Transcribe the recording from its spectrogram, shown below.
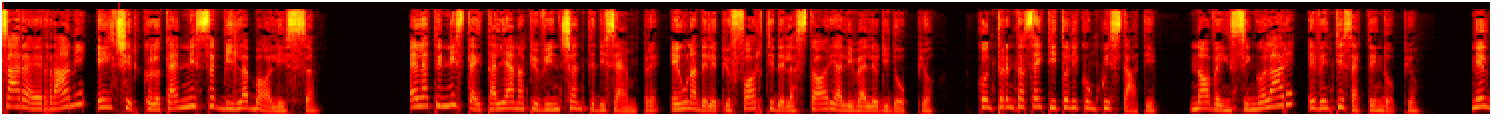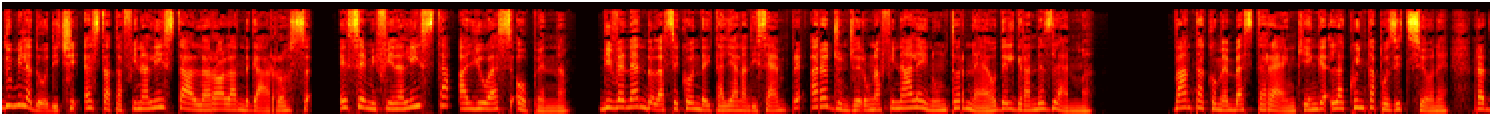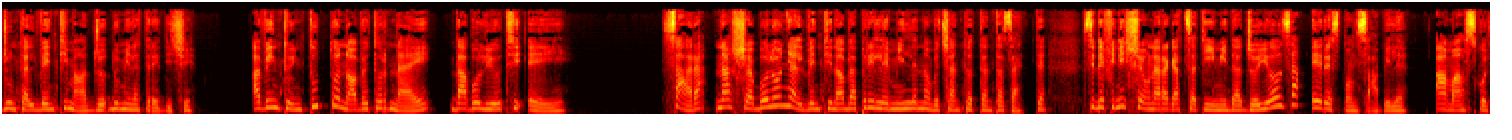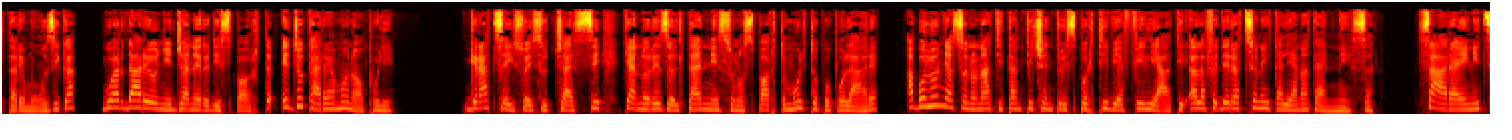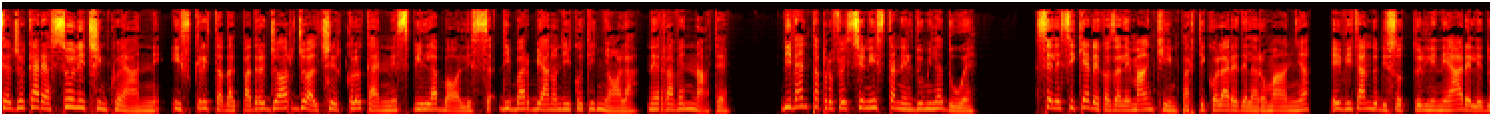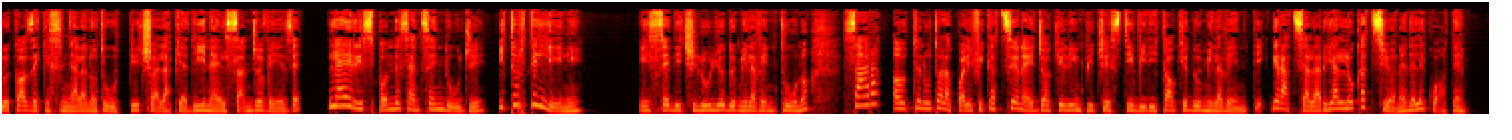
Sara Errani e il circolo tennis Villa Bolis. È la tennista italiana più vincente di sempre e una delle più forti della storia a livello di doppio, con 36 titoli conquistati, 9 in singolare e 27 in doppio. Nel 2012 è stata finalista al Roland Garros e semifinalista agli US Open, divenendo la seconda italiana di sempre a raggiungere una finale in un torneo del Grande Slam. Vanta come best ranking la quinta posizione, raggiunta il 20 maggio 2013. Ha vinto in tutto nove tornei WTA. Sara nasce a Bologna il 29 aprile 1987. Si definisce una ragazza timida, gioiosa e responsabile. Ama ascoltare musica, guardare ogni genere di sport e giocare a Monopoli. Grazie ai suoi successi, che hanno reso il tennis uno sport molto popolare, a Bologna sono nati tanti centri sportivi affiliati alla Federazione Italiana Tennis. Sara inizia a giocare a soli 5 anni, iscritta dal padre Giorgio al circolo tennis Villa Bolis di Barbiano di Cotignola, nel Ravennate. Diventa professionista nel 2002. Se le si chiede cosa le manchi in particolare della Romagna, evitando di sottolineare le due cose che segnalano tutti, cioè la piadina e il sangiovese, lei risponde senza indugi: i tortellini. Il 16 luglio 2021 Sara ha ottenuto la qualificazione ai Giochi olimpici estivi di Tokyo 2020 grazie alla riallocazione delle quote.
